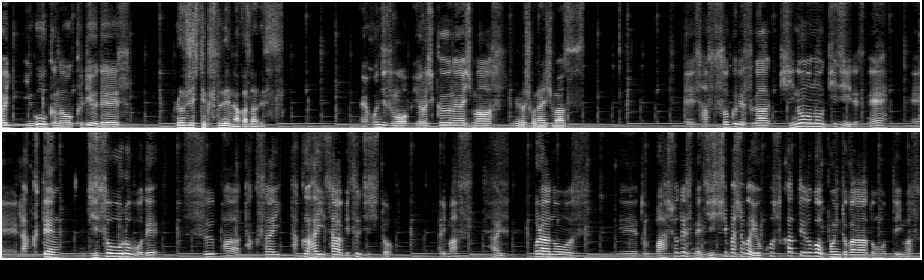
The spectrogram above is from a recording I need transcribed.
はい、囲碁区の栗生です、ロジスティクスで中澤です。えー本日もよろしくお願いします。よろしくお願いします。えー早速ですが、昨日の記事ですね、えー楽天自走ロボでスーパー宅配宅配サービス実施とあります。はい。これあの、えー、と場所ですね、実施場所が横須賀っていうところがポイントかなと思っています。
